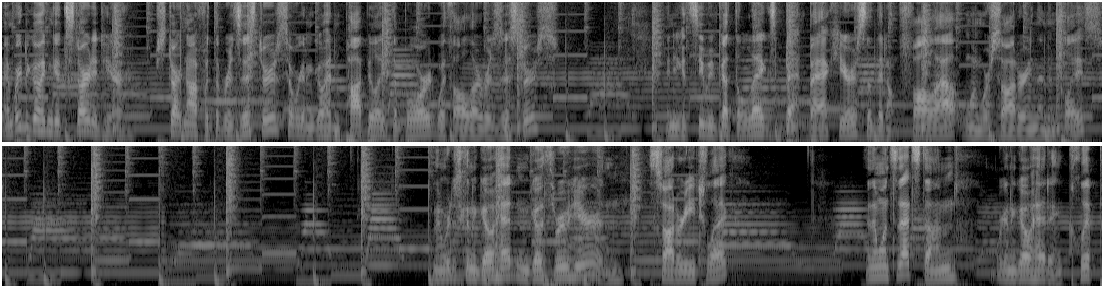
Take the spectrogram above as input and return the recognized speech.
And we're going to go ahead and get started here. Starting off with the resistors, so we're going to go ahead and populate the board with all our resistors. And you can see we've got the legs bent back here so they don't fall out when we're soldering them in place. And then we're just going to go ahead and go through here and solder each leg. And then once that's done, we're going to go ahead and clip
